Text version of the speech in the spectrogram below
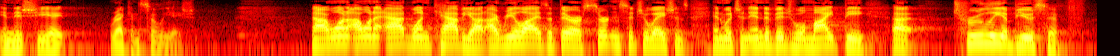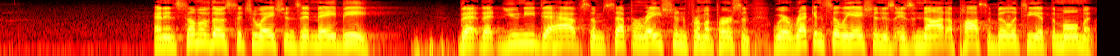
initiate reconciliation. Now, I want, I want to add one caveat. I realize that there are certain situations in which an individual might be uh, truly abusive. And in some of those situations, it may be that, that you need to have some separation from a person where reconciliation is, is not a possibility at the moment.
